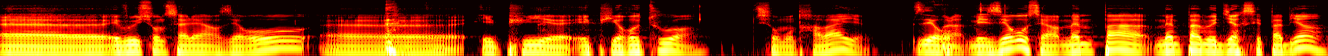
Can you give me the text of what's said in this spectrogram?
Euh, évolution de salaire zéro. et, puis, et puis retour sur mon travail. Zéro. Voilà. Mais zéro, c'est même pas, même pas me dire que c'est pas bien.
